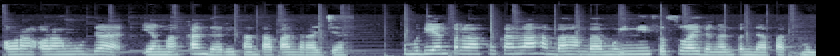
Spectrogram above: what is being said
orang-orang muda yang makan dari santapan raja. Kemudian perlakukanlah hamba-hambamu ini sesuai dengan pendapatmu.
